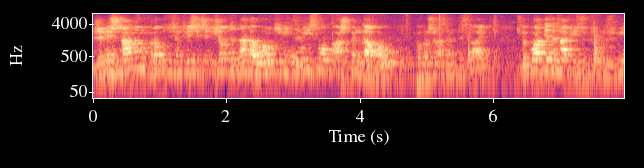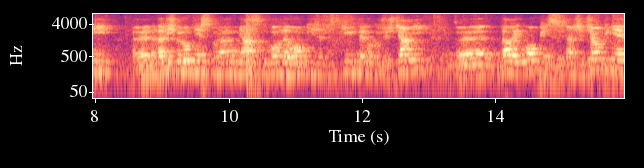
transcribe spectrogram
że mieszczanom w roku 1260 nadał łąki między Wisłą a Szpęgawą. Poproszę następny slajd. Dokładnie ten napis brzmi, e, nadaliśmy również wspomnianemu miastu wolne łąki ze wszystkimi tego korzyściami. E, dalej opis, jak się ciągnie,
